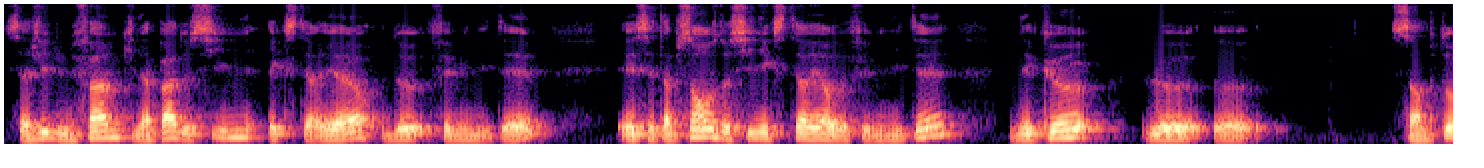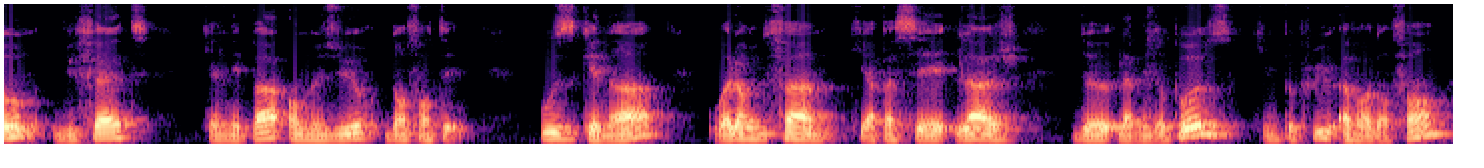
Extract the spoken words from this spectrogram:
il s'agit d'une femme qui n'a pas de signe extérieur de féminité, et cette absence de signe extérieur de féminité n'est que le euh, symptôme du fait qu'elle n'est pas en mesure d'enfanter. Uzkena, ou alors une femme qui a passé l'âge de la ménopause, qui ne peut plus avoir d'enfant,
